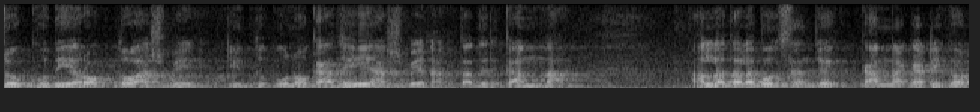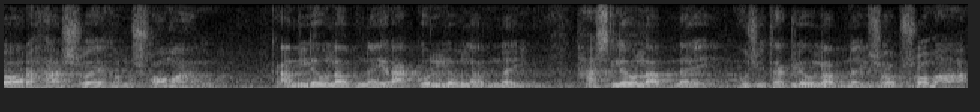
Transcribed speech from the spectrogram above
চক্ষু দিয়ে রক্ত আসবে, কিন্তু কোনো কাজেই আসবে না তাদের কান্না। আল্লাহ তালা বলছেন যে, কান্নাকাটি করো আর হাসো, এখন সমান। কানলেও লাভ নাই, রাগ করলেও লাভ নাই, হাসলেও লাভ নাই, খুশি থাকলেও লাভ নাই, সব সমান।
